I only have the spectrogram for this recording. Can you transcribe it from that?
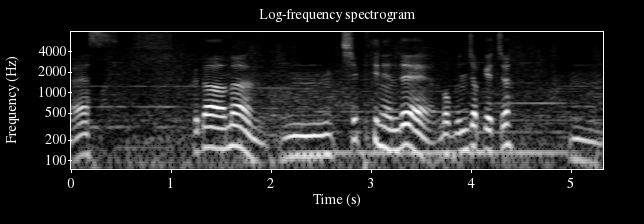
에스 그 다음은 음, 치프틴인데 뭐 문제 없겠죠? 음,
